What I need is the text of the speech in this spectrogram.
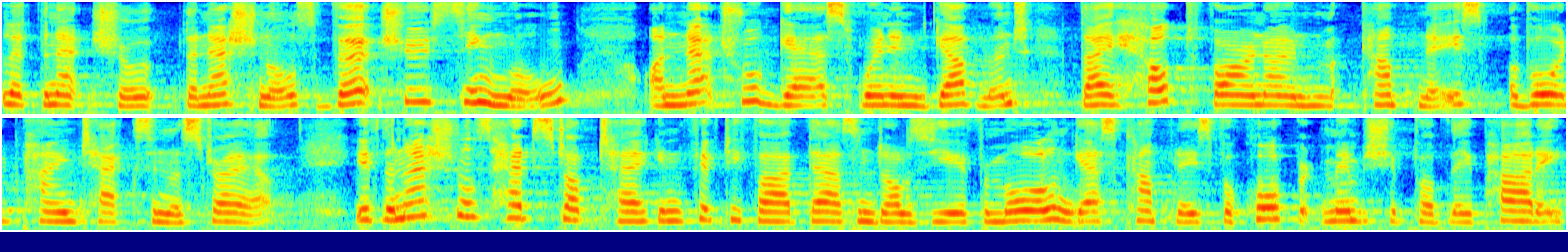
let the, the Nationals virtue signal on natural gas when in government they helped foreign-owned companies avoid paying tax in Australia. If the Nationals had stopped taking $55,000 a year from oil and gas companies for corporate membership of their party,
